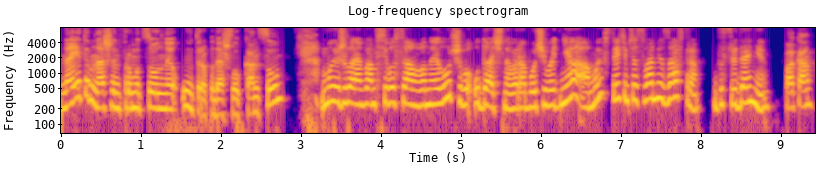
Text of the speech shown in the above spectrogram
На этом наше информационное утро подошло к концу. Мы желаем вам всего самого наилучшего, удачного рабочего дня, а мы встретимся с вами завтра. До свидания. Пока.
